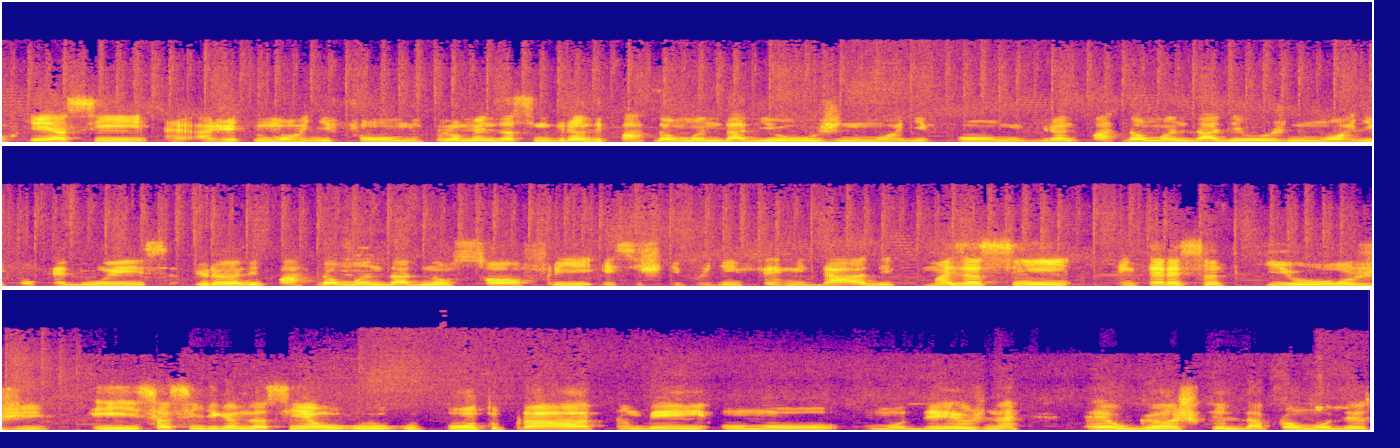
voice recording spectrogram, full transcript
porque assim, é, a gente não morre de fome, pelo menos assim, grande parte da humanidade hoje não morre de fome, grande parte da humanidade hoje não morre de qualquer doença, grande parte da humanidade não sofre esses tipos de enfermidade, mas assim, é interessante que hoje, isso assim, digamos assim, é o, o ponto para também homo, homo Deus, né? é o gancho que ele dá para o modelo.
